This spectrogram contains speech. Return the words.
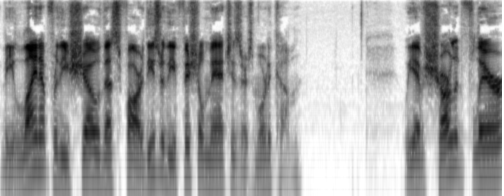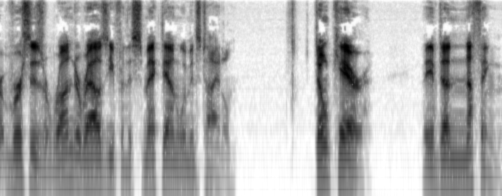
The lineup for the show thus far, these are the official matches. There's more to come. We have Charlotte Flair versus Ronda Rousey for the SmackDown Women's title. Don't care. They have done nothing.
